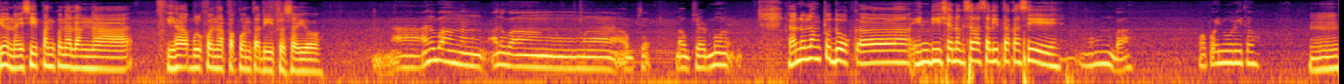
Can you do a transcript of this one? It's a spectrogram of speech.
yun, naisipan ko na lang na ihabol ko na papunta dito sa'yo. ah, ano ba ang ano ba ang mga na-observe, na-observe mo? Ano lang to, Dok, ah, hindi siya nagsasalita kasi. Ganun ba? Popoin mo rito. Hmm,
